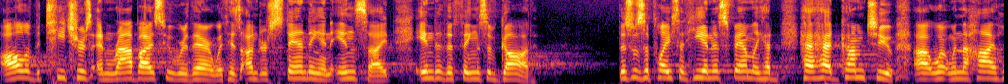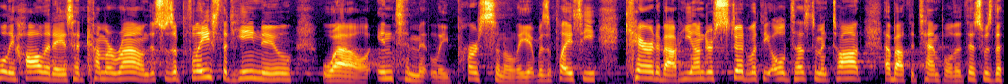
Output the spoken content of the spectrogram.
all of the teachers and rabbis who were there with his understanding and insight into the things of God. This was a place that he and his family had, had come to uh, when, the high holy holidays had come around. This was a place that he knew well, intimately, personally. It was a place he cared about. He understood what the Old Testament taught about the temple, that this was the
